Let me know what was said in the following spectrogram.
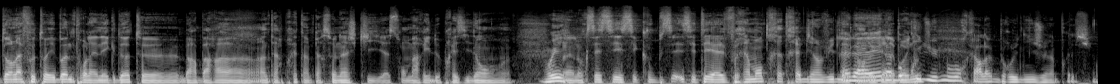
dans la photo est bonne pour l'anecdote, euh, Barbara interprète un personnage qui a son mari de président. Oui. Voilà, donc c'est- c'est- c'est- c'est- c'était vraiment très très bien vu de la Elle part a, de elle a Carla beaucoup Bruni. d'humour, Carla Bruni, j'ai l'impression.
